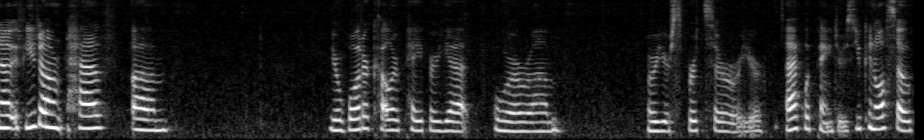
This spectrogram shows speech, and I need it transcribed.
Now, if you don't have um, your watercolor paper yet, or um, or your spritzer or your aqua painters, you can also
